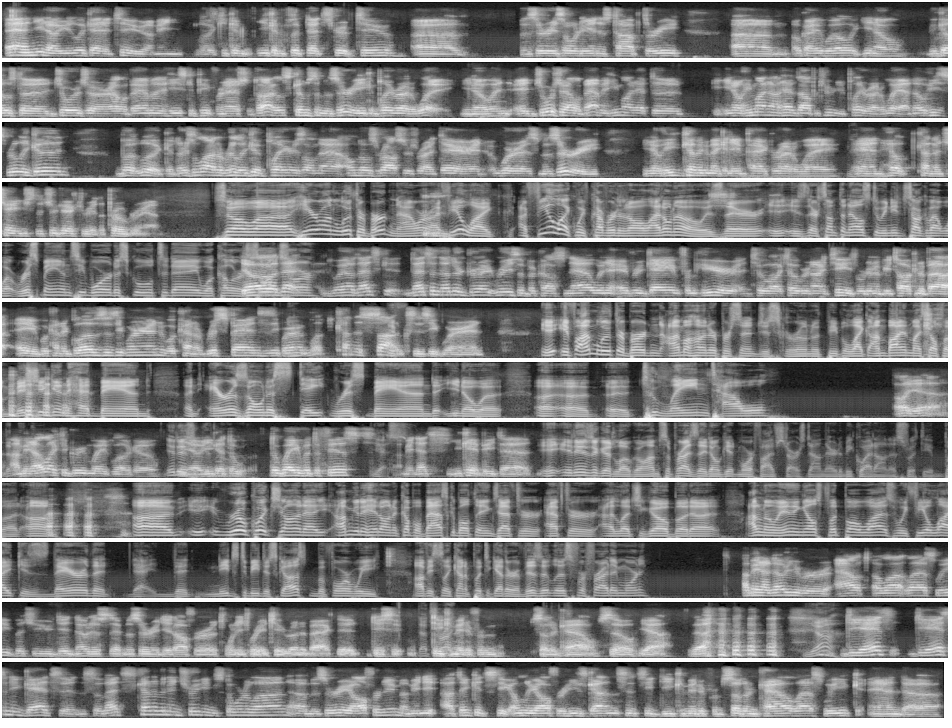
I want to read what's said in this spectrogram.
And you know, you look at it too. I mean, look, you can you can flip that script too. Uh, Missouri's already in his top three. Um, okay, well, you know, he goes to Georgia or Alabama, he's competing for national titles. Comes to Missouri, he can play right away. You know, and, and Georgia, Alabama, he might have to, you know, he might not have the opportunity to play right away. I know he's really good, but look, there's a lot of really good players on that on those rosters right there. And whereas Missouri, you know, he can come in and make an impact right away and help kind of change the trajectory of the program. So uh, here on Luther Burden Hour, I feel like I feel like we've covered it all. I don't know. Is there is there something else? Do we need to talk about what wristbands he wore to school today? What color his no, socks that, are? Well, that's that's another great reason because now in every game from here until October nineteenth, we're going to be talking about hey, what kind of gloves is he wearing? What kind of wristbands is he wearing? What kind of socks if, is he wearing? If I'm Luther Burden, I'm 100% just screwing with people. Like I'm buying myself a Michigan headband an Arizona State wristband, you know, a a, a, a Tulane towel. Oh yeah, I mean, I like the Green Wave logo. It is. You know, you got the the wave with the fist. Yes. I mean, that's you can't beat that. It, it is a good logo. I'm surprised they don't get more five stars down there, to be quite honest with you. But um, uh, it, real quick, Sean, I, I'm going to hit on a couple basketball things after after I let you go. But uh, I don't know anything else football wise we feel like is there that that needs to be discussed before we obviously kind of put together a visit list for Friday morning? I mean, I know you were out a lot last week, but you did notice that Missouri did offer a 2022 running back that DC, decommitted right. from Southern Cal. So yeah, yeah. D'Anthony Gadsden. So that's kind of an intriguing storyline. Uh, Missouri offered him. I mean, it, I think it's the only offer he's gotten since he decommitted from Southern Cal last week, and uh,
